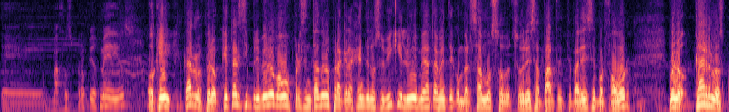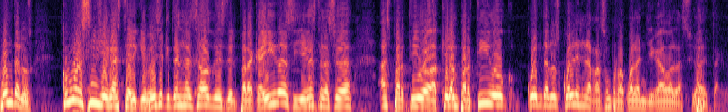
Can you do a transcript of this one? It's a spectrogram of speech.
eh, bajo sus propios medios. Ok, Carlos, pero ¿qué tal si primero vamos presentándonos para que la gente nos ubique y luego inmediatamente conversamos sobre, sobre esa parte? ¿Te parece, por favor? Bueno, Carlos, cuéntanos, ¿cómo así llegaste a Arequipa? Dice que te has lanzado desde el paracaídas y llegaste a la ciudad, has partido, ¿a qué hora han partido? Cu- Cuéntanos, ¿cuál es la razón por la cual han llegado a la ciudad de Tacna?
